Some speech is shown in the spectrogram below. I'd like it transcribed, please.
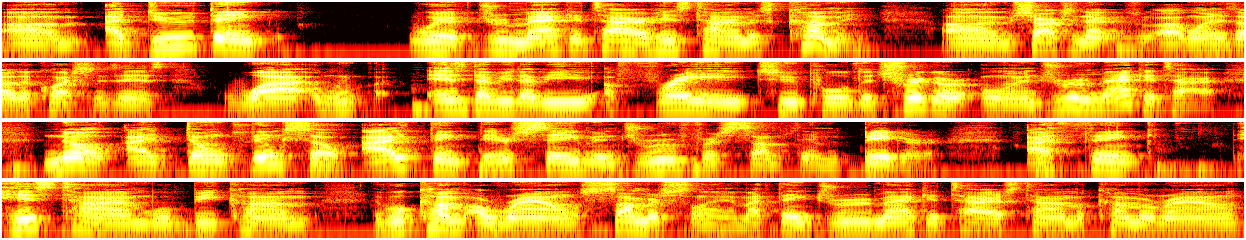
Um, I do think with Drew McIntyre, his time is coming. Um, Sharks, uh, one of his other questions is why is WWE afraid to pull the trigger on Drew McIntyre? No, I don't think so. I think they're saving Drew for something bigger. I think his time will become it will come around SummerSlam. I think Drew McIntyre's time will come around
